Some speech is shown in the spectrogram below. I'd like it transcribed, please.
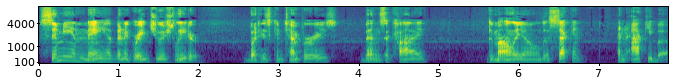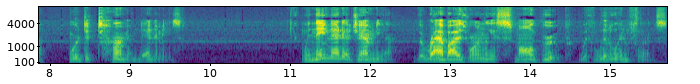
Simeon may have been a great Jewish leader, but his contemporaries, Ben Zakkai, Gamaliel II, and Akiba, were determined enemies. When they met at Jamnia, the rabbis were only a small group with little influence,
